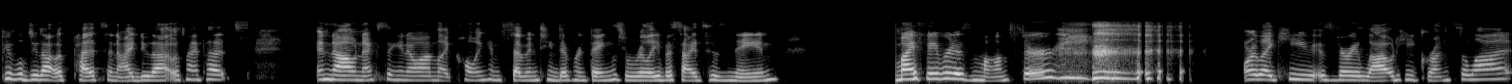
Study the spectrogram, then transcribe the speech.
people do that with pets and I do that with my pets. And now next thing you know, I'm like calling him 17 different things really besides his name. My favorite is Monster. or like he is very loud, he grunts a lot,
